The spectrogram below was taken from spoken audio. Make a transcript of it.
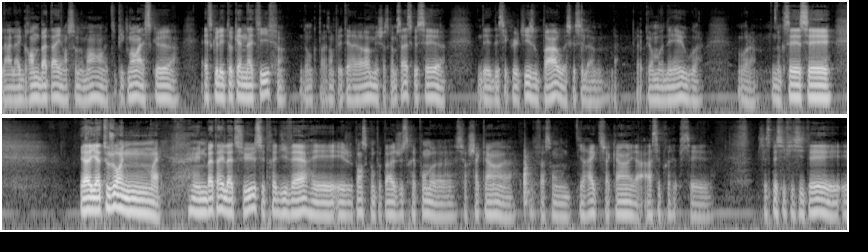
la, grande bataille en ce moment, euh, typiquement, est-ce que, les tokens natifs, donc par exemple Ethereum et choses comme ça, est-ce que c'est euh, des, securities ou pas, ou est-ce que c'est la, pure monnaie ou euh, voilà. Donc c'est il y, a toujours une ouais, une bataille là-dessus, c'est très divers et, je pense qu'on peut pas juste répondre sur chacun de façon directe. Chacun a ses, ses, spécificités et,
